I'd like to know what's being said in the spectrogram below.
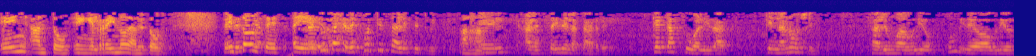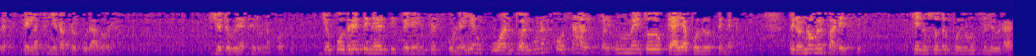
en Antón, en el reino de Antón. Entonces, eh, resulta que después que sale este tweet, él a las 6 de la tarde, qué casualidad que en la noche sale un audio, un video audio de, la señora procuradora. Yo te voy a decir una cosa. Yo podré tener diferencias con ella en cuanto a algunas cosas, al- algún método que haya podido tener. Pero no me parece que nosotros podemos celebrar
